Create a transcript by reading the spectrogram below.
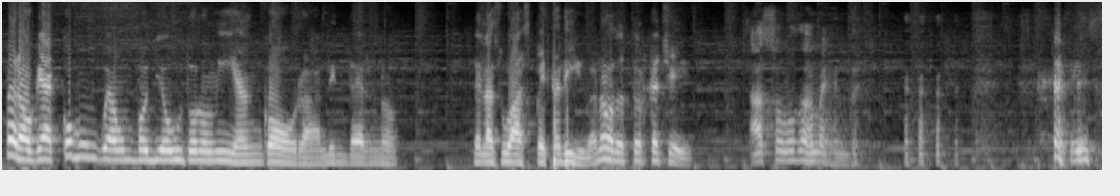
però che comunque ha un po' di autonomia ancora all'interno della sua aspettativa no dottor Cacesi? Assolutamente.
